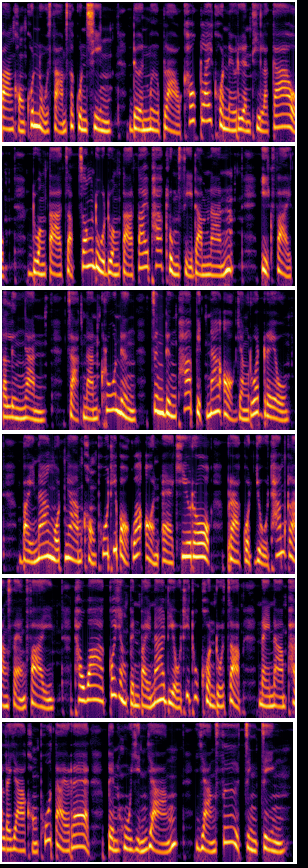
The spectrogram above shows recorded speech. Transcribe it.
บางของคุณหนูสามสกุลชิง เดินมือเปล่าเข้าใกล้คนในเรือนทีละก้าว ดวงตาจับจ้องดูดวงตาใต้ผ้าคลุมสีดำนั้น อีกฝ่ายตะลึงงัน จากนั้นครู่หนึ่งจึงดึงผ้าปิดหน้าออกอย่างรวดเร็ว ใบหน้างดงามของผู้ที่บอกว่าอ่อนแอขี้โรค ปรากฏอยู่ท่ามกลางแสงไฟ ทว่าก็ยังเป็นใบหน้าเดียวที่ทุกคนรู้จักในนามภรรยาของผู้ตายแรก เป็นฮูหยินหยาง หยางซื่อจริง ๆ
